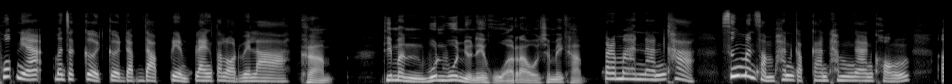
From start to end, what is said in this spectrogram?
พวกเนี้ยมันจะเกิดเกิดดับดับๆเปลี่ยนแปลงตลอดเวลา ครับ ที่มันวุ่นๆอยู่ในหัวเราใช่ไหมครับ ประมาณนั้นค่ะ ซึ่งมันสัมพันธ์กับการทำงานของเอ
